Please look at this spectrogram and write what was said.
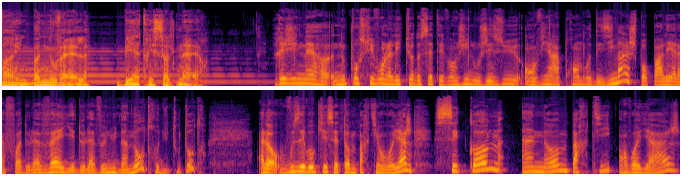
Enfin une bonne nouvelle, Béatrice Soltner. Régine Mère, nous poursuivons la lecture de cet évangile où Jésus en vient à prendre des images pour parler à la fois de la veille et de la venue d'un autre, du tout autre. Alors, vous évoquiez cet homme parti en voyage. C'est comme un homme parti en voyage.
